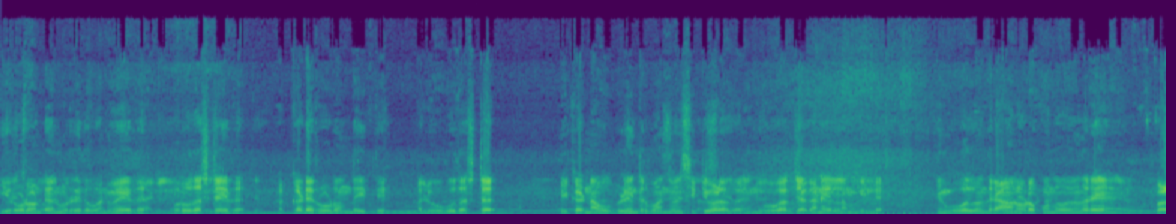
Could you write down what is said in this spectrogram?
ಈ ರೋಡ್ ಹೊಂಟೆ ನೋಡ್ರಿ, ಇದು ಒನ್ ವೇ ಇದೆ. ಬರೋದಷ್ಟೇ ಇದೆ. ಆ ಕಡೆ ರೋಡ್ ಒಂದು ಐತಿ. ಅಲ್ಲಿ ಹೋಗೋದಷ್ಟೇ ಈ ಕಡೆ ನಾವು ಹುಬ್ಳಿಯಿಂದ ಬಂದ್ವಿ ಒಂದು ಸಿಟಿ ಒಳಗೆ. ಹಿಂಗೆ ಹೋಗೋಕೆ ಜಾಗನೇ ಇಲ್ಲ ನಮಗೆ ಇಲ್ಲಿ. ಹಿಂಗೆ ಹೋದ್ವಂದ್ರೆ ಅವನು ಯಾವನು ಹೊಡ್ಕೊಂಡು ಹೋದಂದ್ರೆ ಕೊಳ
